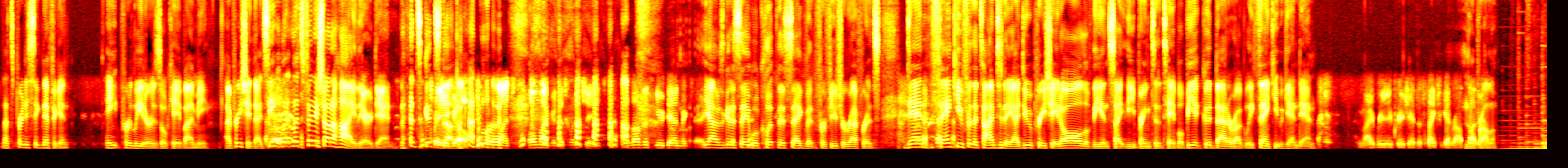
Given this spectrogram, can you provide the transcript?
That's pretty significant. Eight per liter is okay by me. I appreciate that. See, let, us finish on a high there, Dan. That's good there stuff. There you go. For once. Oh my goodness, what a change! I love this new Dan McTeague. Yeah, I was going to say we'll clip this segment for future reference. Dan, thank you for the time today. I do appreciate all of the insight that you bring to the table, be it good, bad, or ugly. Thank you again, Dan. I really appreciate this. Thanks again, Rob. No Bye problem.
